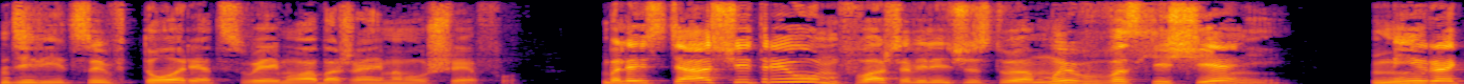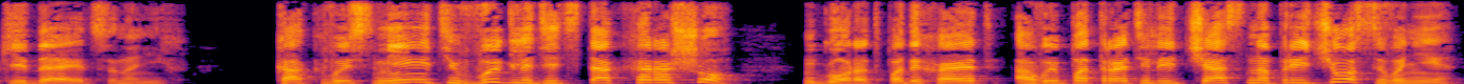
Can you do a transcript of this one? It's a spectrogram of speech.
Девицы вторят своему обожаемому шефу. «Блестящий триумф, Ваше Величество! Мы в восхищении!» Мира кидается на них. «Как вы смеете выглядеть так хорошо? Город подыхает, а вы потратили час на причесывание!»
